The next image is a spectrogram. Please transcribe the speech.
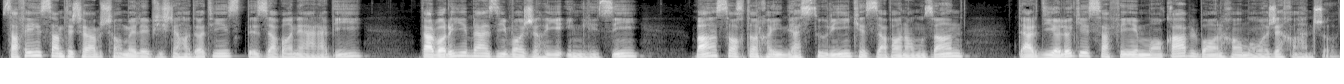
صفحه سمت چپ شامل پیشنهاداتی است به زبان عربی درباره بعضی واژه‌های انگلیسی و ساختارهای دستوری که زبان آموزان در دیالوگ صفحه ما قبل با آنها مواجه خواهند شد.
